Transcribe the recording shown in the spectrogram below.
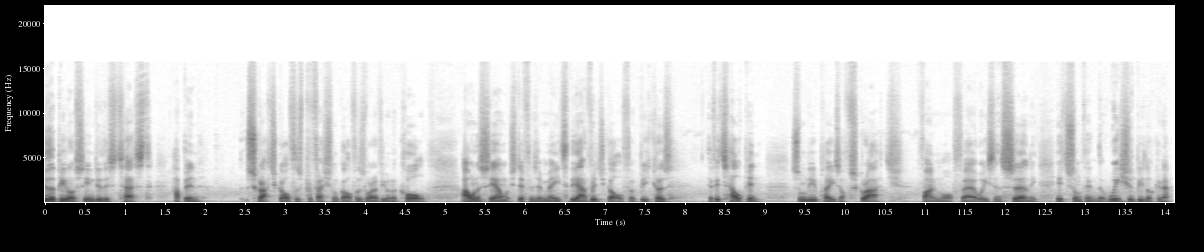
The other people I've seen do this test have been scratch golfers, professional golfers, whatever you want to call. I want to see how much difference it made to the average golfer because if it's helping somebody who plays off scratch find more fairways, then certainly it's something that we should be looking at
